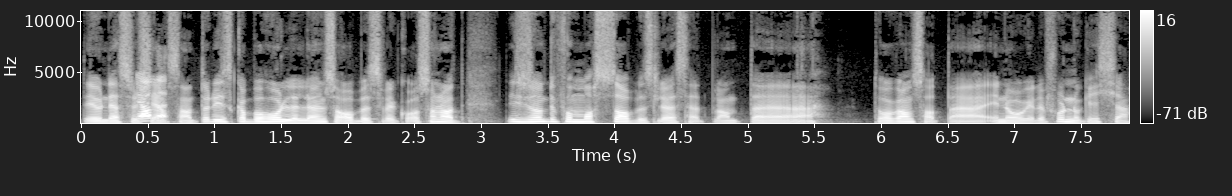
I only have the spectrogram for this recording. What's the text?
Det er jo det som skjer. Ja, sant? Og de skal beholde lønns- og arbeidsvilkår. sånn at Det er ikke sånn at du får massearbeidsløshet blant eh, togansatte i Norge. Det får du nok ikke.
